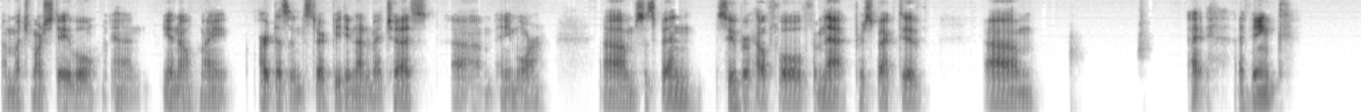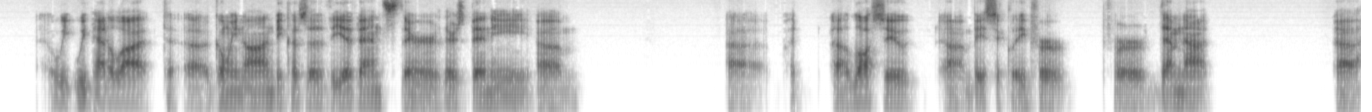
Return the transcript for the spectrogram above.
I'm much more stable, and you know, my heart doesn't start beating out of my chest um, anymore. Um, so it's been super helpful from that perspective. Um, I I think we we've had a lot uh, going on because of the events. There there's been a um, uh, a, a, lawsuit um, basically for for them not uh,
